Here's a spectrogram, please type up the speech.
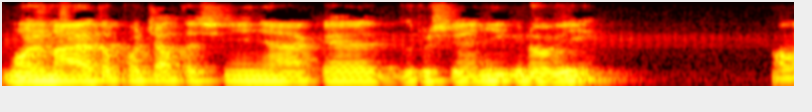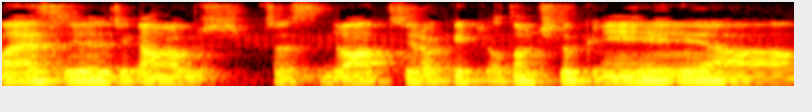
možná je to počáteční nějaké zrušení, kdo ví, ale já si říkám, já už přes dva, tři roky o tom čtu knihy a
